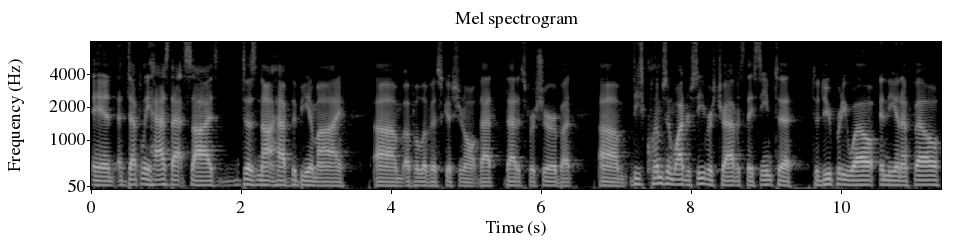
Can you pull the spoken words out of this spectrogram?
and it definitely has that size. Does not have the BMI um, of a Laviska Shenault. That that is for sure. But um, these Clemson wide receivers, Travis, they seem to to do pretty well in the NFL.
